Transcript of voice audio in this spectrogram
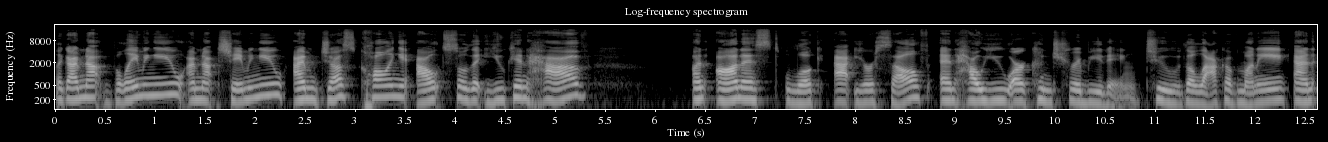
Like, I'm not blaming you. I'm not shaming you. I'm just calling it out so that you can have an honest look at yourself and how you are contributing to the lack of money and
